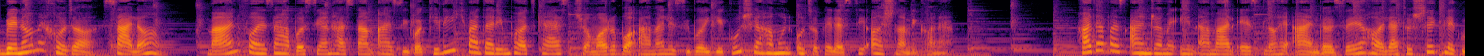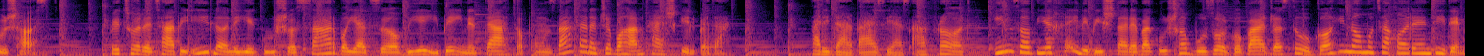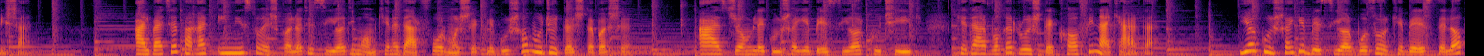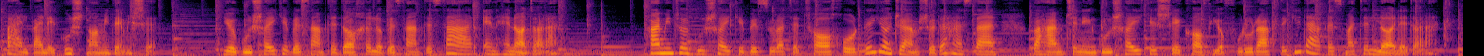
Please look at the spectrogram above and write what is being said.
به نام خدا سلام من فائز عباسیان هستم از زیبا کلیک و در این پادکست شما رو با عمل زیبایی گوش همون اوتوپلاستی آشنا می کنم. هدف از انجام این عمل اصلاح اندازه، حالت و شکل گوش هاست. به طور طبیعی لاله گوش و سر باید زاویه‌ای بین 10 تا 15 درجه با هم تشکیل بدن. ولی در بعضی از افراد این زاویه خیلی بیشتره و گوشها بزرگ و برجسته و گاهی نامتقارن دیده میشن. البته فقط این نیست و اشکالات زیادی ممکنه در فرم و شکل گوشها وجود داشته باشه. از جمله گوشهای بسیار کوچیک که در واقع رشد کافی نکردن. یا گوشهای بسیار بزرگ که به اصطلاح بلبل گوش نامیده میشه. یا گوشهایی که به سمت داخل و به سمت سر انحنا دارن. همینطور گوشهایی که به صورت تا خورده یا جمع شده هستند و همچنین گوشهایی که شکاف یا فرو رفتگی در قسمت لاله دارند.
